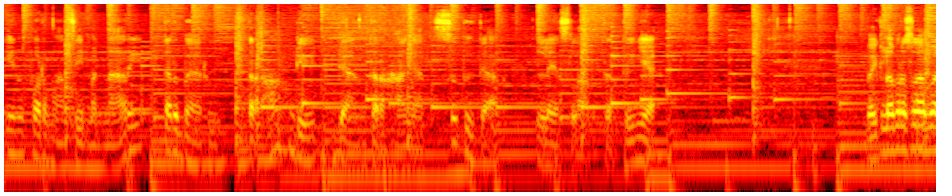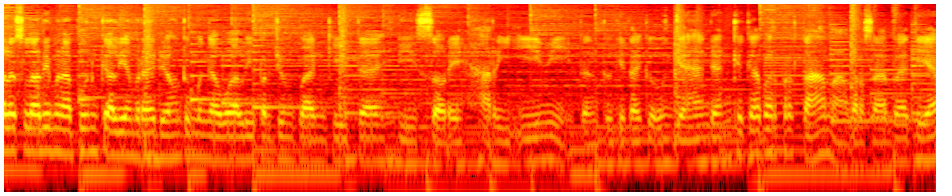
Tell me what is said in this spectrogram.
informasi menarik, terbaru, terupdate, dan terhangat seputar Leslar tentunya. Baiklah persahabat Leslar di mana pun kalian berada untuk mengawali perjumpaan kita di sore hari ini. Tentu kita keunggahan dan ke kabar pertama persahabat ya.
